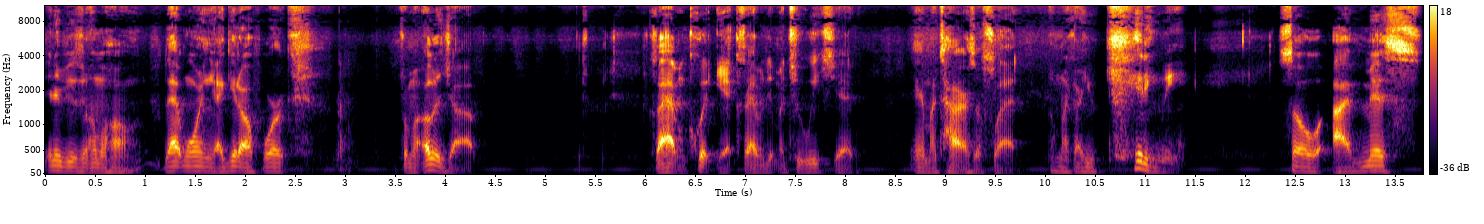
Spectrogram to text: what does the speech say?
The interview was in Omaha. That morning, I get off work from my other job because I haven't quit yet because I haven't did my two weeks yet, and my tires are flat. I'm like, are you kidding me? So I miss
